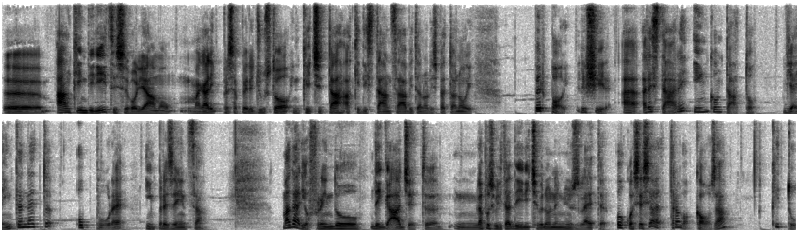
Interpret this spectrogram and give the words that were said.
eh, anche indirizzi se vogliamo, magari per sapere giusto in che città, a che distanza abitano rispetto a noi per poi riuscire a restare in contatto via internet oppure in presenza. Magari offrendo dei gadget, mm, la possibilità di ricevere una newsletter o qualsiasi altra cosa che tu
